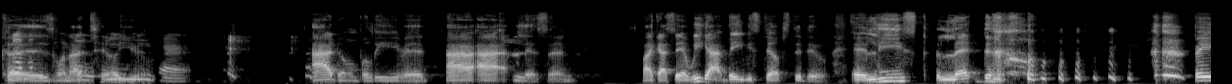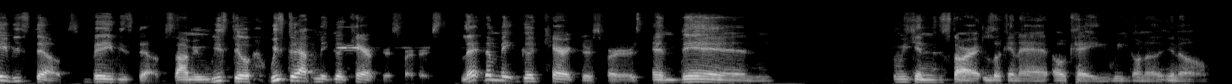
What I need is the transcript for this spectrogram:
Cause when I tell you, I don't believe it. I, I listen. Like I said, we got baby steps to do. At least let them baby steps, baby steps. I mean, we still we still have to make good characters first. Let them make good characters first, and then we can start looking at okay, we're gonna you know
